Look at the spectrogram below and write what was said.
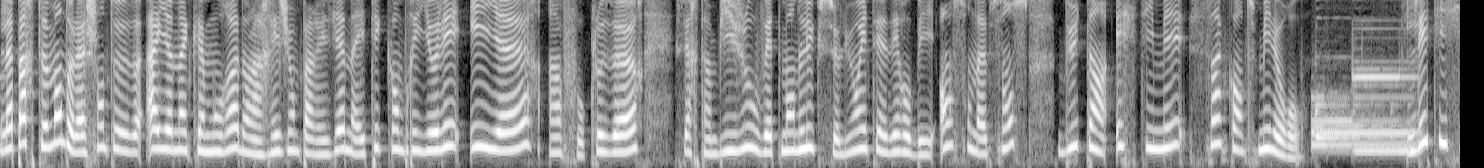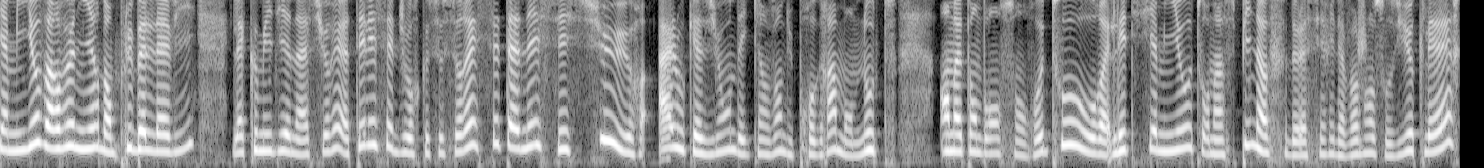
L'appartement de la chanteuse Ayana Kamura dans la région parisienne a été cambriolé hier. Info closer. Certains bijoux ou vêtements de luxe lui ont été dérobés en son absence. Butin estimé 50 000 euros. Laetitia Millot va revenir dans Plus belle la vie. La comédienne a assuré à Télé 7 jours que ce serait cette année, c'est sûr, à l'occasion des 15 ans du programme en août. En attendant son retour, Laetitia Millot tourne un spin-off de la série La Vengeance aux yeux clairs.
